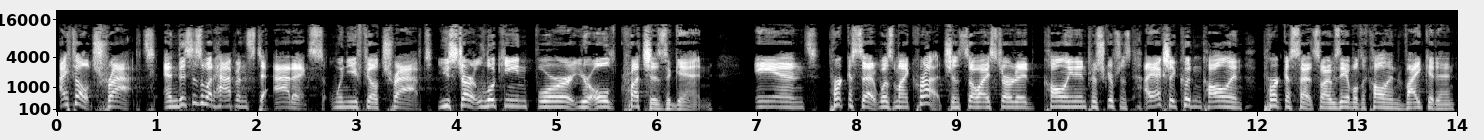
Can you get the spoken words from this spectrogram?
I felt trapped. And this is what happens to addicts when you feel trapped. You start looking for your old crutches again. And Percocet was my crutch. And so I started calling in prescriptions. I actually couldn't call in Percocet, so I was able to call in Vicodin.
